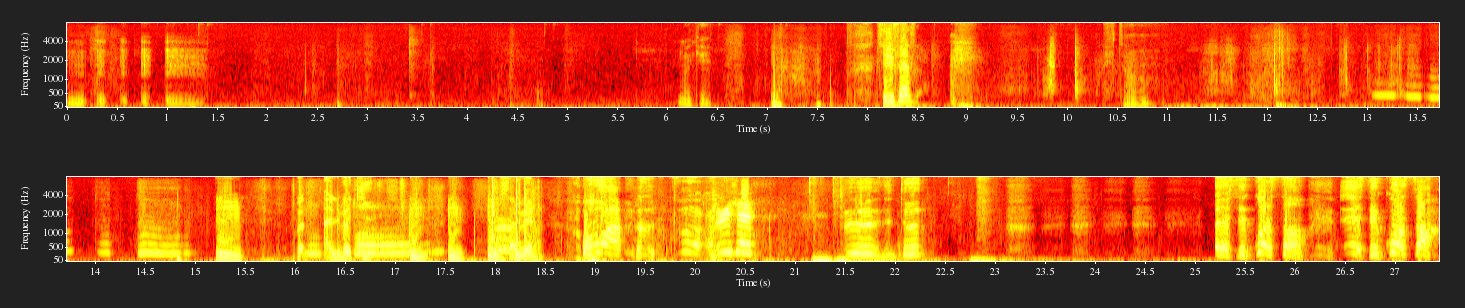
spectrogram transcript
Mm, mm, mm, Ok. Salut Flav Putain. Hum. Bah, allez, va qui Hum, hum, hum, Samuel ouah Euh, Oui, chef. euh, c'est quoi ça? Eh, c'est quoi ça?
